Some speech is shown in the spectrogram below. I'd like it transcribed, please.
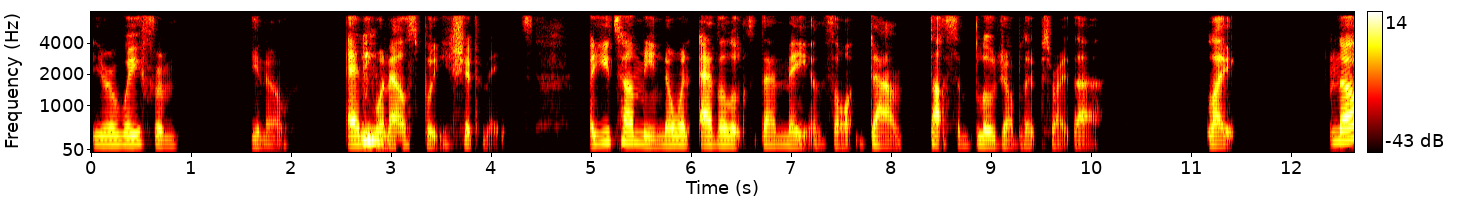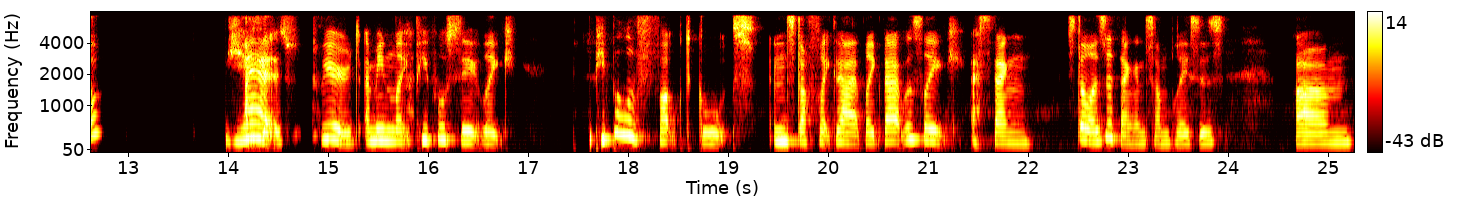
You're away from, you know, anyone Mhm. else but your shipmates. Are you telling me no one ever looked at their mate and thought, damn, that's some blowjob lips right there? Like, no? Yeah, think- it's weird. I mean, like people say like people have fucked goats and stuff like that. Like that was like a thing. Still is a thing in some places. Um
